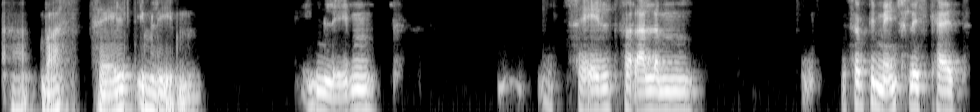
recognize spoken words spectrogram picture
Äh, was zählt im Leben? Im Leben zählt vor allem, ich sage die Menschlichkeit,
